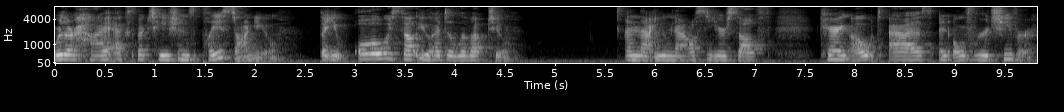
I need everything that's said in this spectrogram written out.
were there high expectations placed on you that you always felt you had to live up to and that you now see yourself carrying out as an overachiever.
